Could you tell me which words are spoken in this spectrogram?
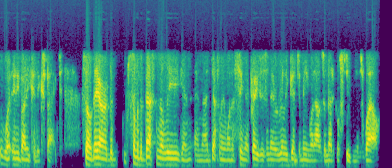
what anybody could expect. So they are the, some of the best in the league, and, and I definitely want to sing their praises. And they were really good to me when I was a medical student as well.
